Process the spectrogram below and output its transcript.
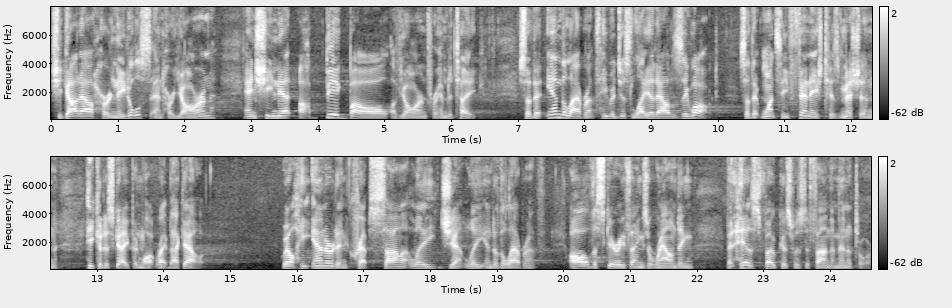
She got out her needles and her yarn, and she knit a big ball of yarn for him to take so that in the labyrinth he would just lay it out as he walked so that once he finished his mission, he could escape and walk right back out. Well, he entered and crept silently, gently into the labyrinth, all the scary things around him, but his focus was to find the Minotaur.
